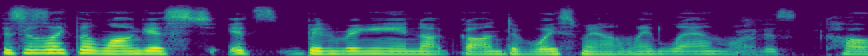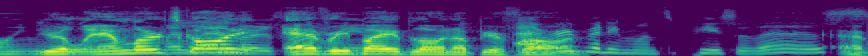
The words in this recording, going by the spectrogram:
This is like the longest it's been ringing and not gone to voicemail. My landlord is calling me. Your landlord's My calling? landlord is calling me. Everybody blowing up your phone. Everybody wants a piece of this. Uh,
